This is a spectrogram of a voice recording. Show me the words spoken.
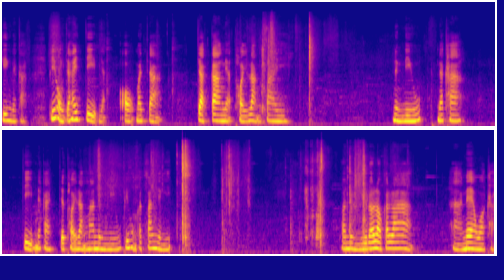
กิ้งเลยค่ะ พี่หงจะให้จีบเนี่ยออกมาจาก จากกลางเนี่ยถอยหลังไปหนึ่งนิ้วนะคะ จีบนะคะ จะถอยหลังมาหนึ่งนิ้ว พี่หงก็ตั้งอย่างนี้พอหนึ่งนิ้วแล้วเราก็ลาก หาแนวอะค่ะ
